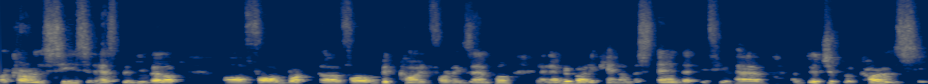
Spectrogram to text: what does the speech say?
our currencies. It has been developed uh, for uh, for Bitcoin, for an example, and everybody can understand that if you have a digital currency,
